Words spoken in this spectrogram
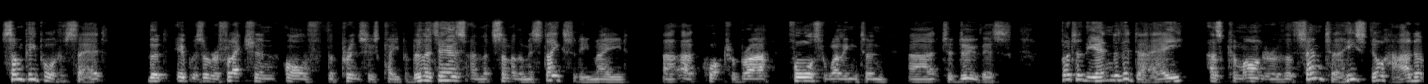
some people have said that it was a reflection of the prince's capabilities and that some of the mistakes that he made uh, at Quatre Bras forced Wellington uh, to do this. But at the end of the day, as commander of the centre, he still had a,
